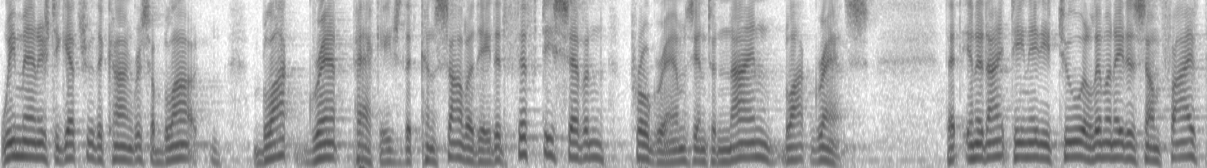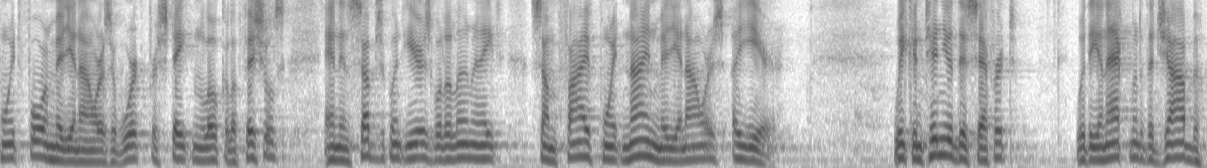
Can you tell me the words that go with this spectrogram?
we managed to get through the Congress a block, block grant package that consolidated 57 programs into nine block grants that in 1982 eliminated some 5.4 million hours of work for state and local officials, and in subsequent years will eliminate some 5.9 million hours a year. We continued this effort with the enactment of the Job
